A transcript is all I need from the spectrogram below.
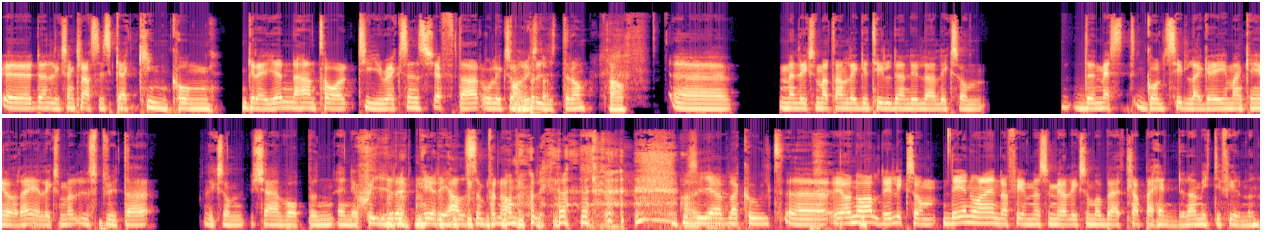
eh, den liksom klassiska King Kong-grejen när han tar T-Rexens käftar och liksom Ja, bryter dem. Ja. Eh, men liksom att han lägger till den lilla liksom den mest Godzilla-grejen man kan göra är liksom att spruta liksom kärnvapenenergi rätt ner i halsen på någon. så jävla coolt. Eh, jag har nog aldrig liksom, det är nog den enda filmen som jag liksom har börjat klappa händerna mitt i filmen.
